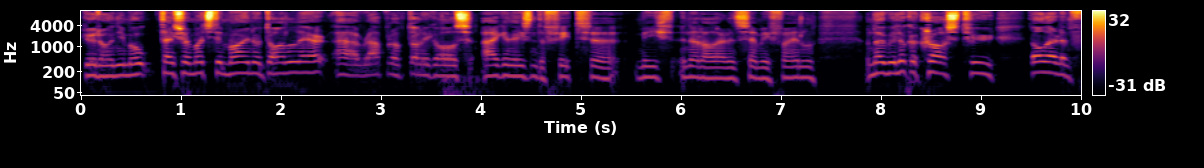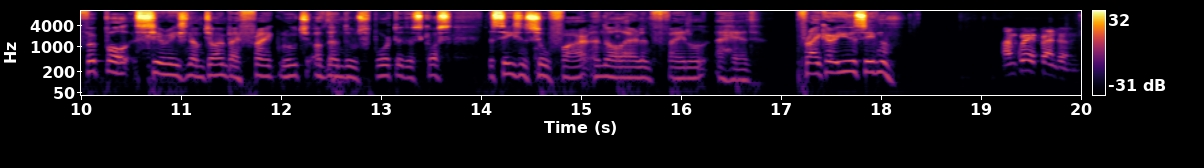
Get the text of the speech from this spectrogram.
Good on you, Mo. Thanks very much to Marion O'Donnell there, uh, wrapping up Donegal's agonising defeat to Meath in that All Ireland semi final. And now we look across to the All Ireland football series, and I'm joined by Frank Roche of the Indo Sport to discuss the season so far and the All Ireland final ahead. Frank, how are you this evening? I'm great, Brendan.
